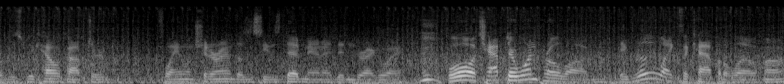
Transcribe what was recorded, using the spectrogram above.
Of this big helicopter flailing shit around doesn't see this dead man I didn't drag away. Whoa, chapter one prologue. They really like the capital O, huh?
